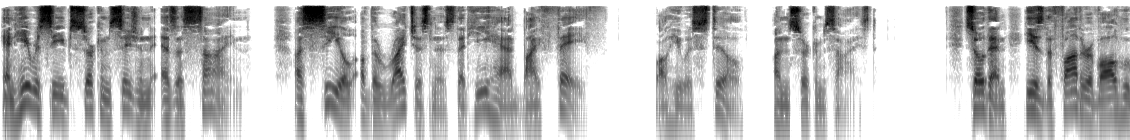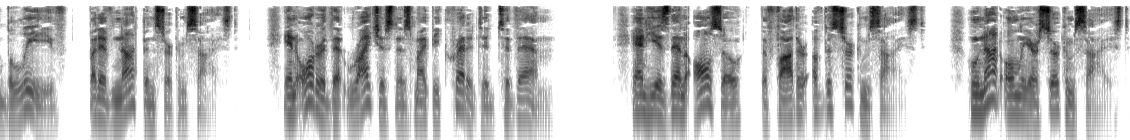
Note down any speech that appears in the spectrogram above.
And he received circumcision as a sign a seal of the righteousness that he had by faith while he was still uncircumcised. So then he is the father of all who believe but have not been circumcised in order that righteousness might be credited to them. And he is then also the father of the circumcised who not only are circumcised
